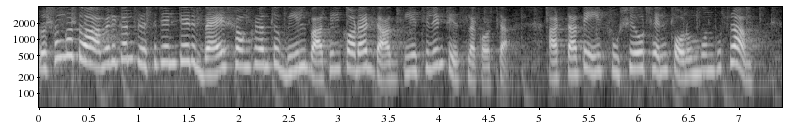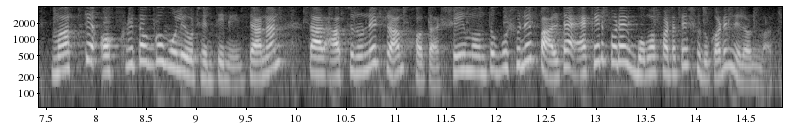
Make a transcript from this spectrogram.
প্রসঙ্গত, আমেরিকান প্রেসিডেন্টের ব্যয় সংক্রান্ত বিল বাতিল করার ডাক দিয়েছিলেন টেসলা কর্তা। আর তাতেই ফুসে ওঠেন পরমবন্ধু ট্রাম্প। মাস্ককে অকৃতজ্ঞ বলে ওঠেন তিনি। জানান, তার আচরণে ট্রাম্প হতাশ। সেই মন্তব্য শুনে পাল্টা একের পর এক বোমা ফাটাতে শুরু করেন এলন মাস্ক।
